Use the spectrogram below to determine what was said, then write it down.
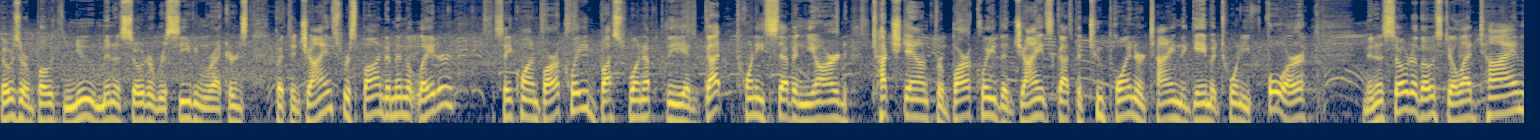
Those are both new Minnesota receiving records. But the Giants respond a minute later Saquon Barkley busts one up the gut, 27 yard touchdown for Barkley. The Giants got the two pointer, tying the game at 24. Minnesota, though, still had time,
